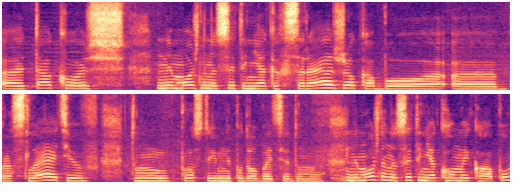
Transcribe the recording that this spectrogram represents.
Е, Також не можна носити ніяких сережок або е, браслетів, тому просто їм не подобається, я думаю. Не можна носити ніякого мейкапу.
